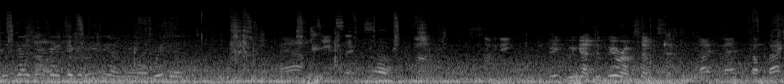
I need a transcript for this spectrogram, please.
These guys aren't going to take it easy on you like we did. Yeah, eight, six. Oh. No, seven, eight. We, got. We were up seven, six. Nice, man. Come back.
